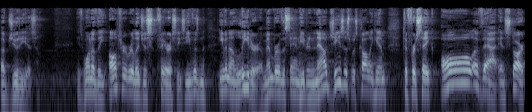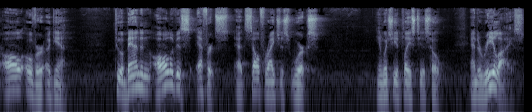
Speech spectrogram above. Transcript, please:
of Judaism. He's one of the ultra religious Pharisees. He was even a leader, a member of the Sanhedrin. And now Jesus was calling him to forsake all of that and start all over again, to abandon all of his efforts at self righteous works in which he had placed his hope, and to realize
